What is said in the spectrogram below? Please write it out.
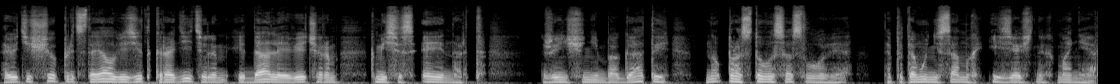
а ведь еще предстоял визит к родителям и далее вечером к миссис Эйнард, женщине богатой, но простого сословия, а потому не самых изящных манер.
